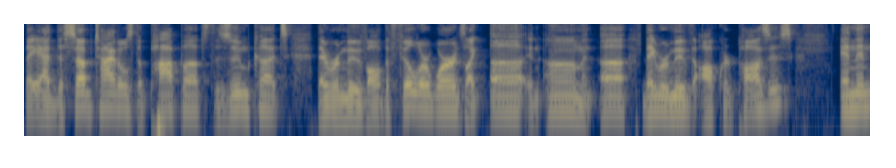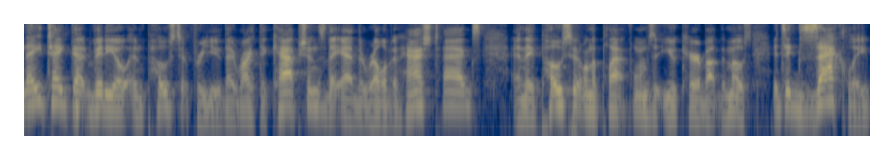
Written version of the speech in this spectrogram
They add the subtitles, the pop ups, the zoom cuts. They remove all the filler words like uh and um and uh. They remove the awkward pauses. And then they take that video and post it for you. They write the captions, they add the relevant hashtags, and they post it on the platforms that you care about the most. It's exactly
